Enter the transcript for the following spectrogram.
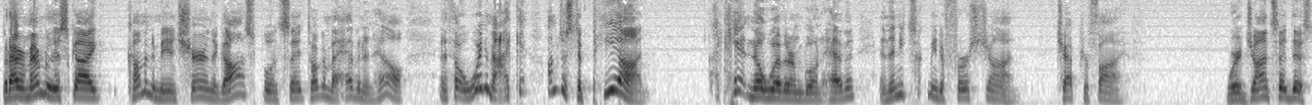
But I remember this guy coming to me and sharing the gospel and saying, talking about heaven and hell. And I thought, well, wait a minute, I can't, I'm just a peon. I can't know whether I'm going to heaven. And then he took me to 1 John chapter 5, where John said this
